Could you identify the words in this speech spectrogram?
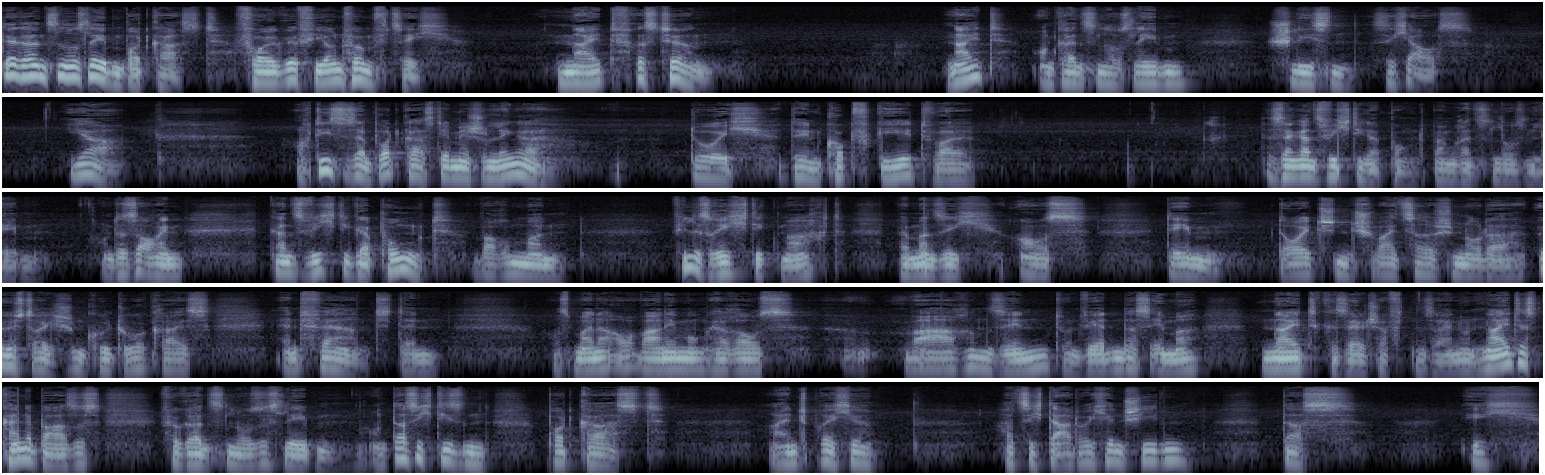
Der Grenzenlos Leben Podcast, Folge 54. Neid frisst Hirn. Neid und grenzenlos Leben schließen sich aus. Ja, auch dies ist ein Podcast, der mir schon länger durch den Kopf geht, weil das ist ein ganz wichtiger Punkt beim grenzenlosen Leben. Und das ist auch ein ganz wichtiger Punkt, warum man vieles richtig macht, wenn man sich aus dem deutschen, schweizerischen oder österreichischen Kulturkreis entfernt. Denn aus meiner Wahrnehmung heraus äh, waren, sind und werden das immer Neidgesellschaften sein. Und Neid ist keine Basis für grenzenloses Leben. Und dass ich diesen Podcast einspreche, hat sich dadurch entschieden, dass ich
